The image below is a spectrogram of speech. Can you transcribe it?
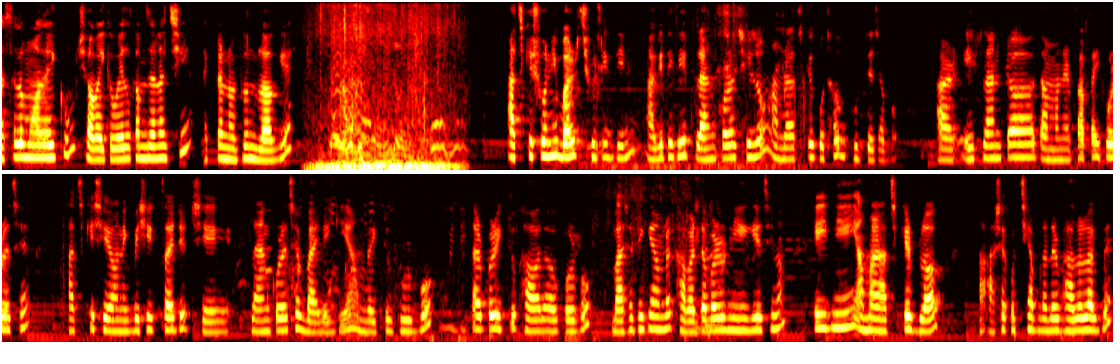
আসসালামু আলাইকুম। সবাইকে ওয়েলকাম জানাচ্ছি একটা নতুন ব্লগে। আজকে শনিবার, ছুটির দিন। আগে থেকেই প্ল্যান করা ছিল আমরা আজকে কোথাও ঘুরতে যাব। আর এই প্ল্যানটা তাম্মানের পাপাই করেছে। আজকে সে অনেক বেশি এক্সাইটেড সে প্ল্যান করেছে বাইরে গিয়ে আমরা একটু ঘুরবো, তারপর একটু খাওয়া দাওয়া করব। বাসা থেকে আমরা খাবার দাবারও নিয়ে গিয়েছিলাম। এই নিয়েই আমার আজকের ব্লগ। আশা করছি আপনাদের ভালো লাগবে।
